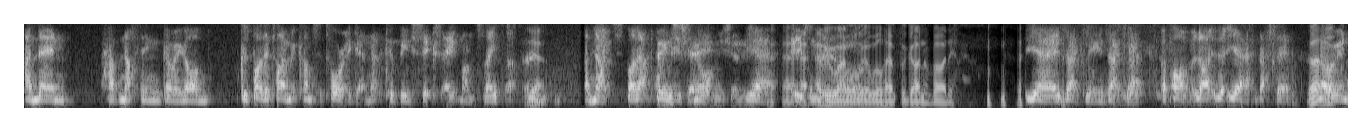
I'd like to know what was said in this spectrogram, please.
and then have nothing going on because by the time it comes to tour it again that could be six eight months later Yeah. and that's by that point things it's change. not and yeah Uh, everyone will, will have forgotten about it. yeah exactly exactly. Apart like yeah that's it. Uh, no and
